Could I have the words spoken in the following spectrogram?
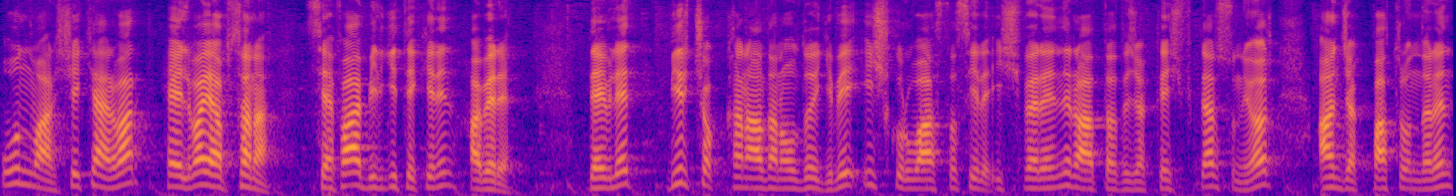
Un var, şeker var, helva yapsana. Sefa Bilgitekin'in haberi. Devlet birçok kanaldan olduğu gibi işkur vasıtasıyla işvereni rahatlatacak teşvikler sunuyor. Ancak patronların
